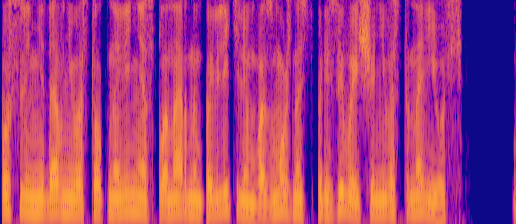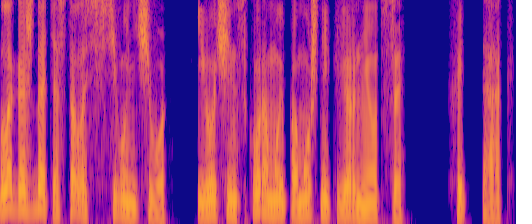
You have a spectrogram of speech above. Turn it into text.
После недавнего столкновения с планарным повелителем возможность призыва еще не восстановилась. Благо ждать осталось всего ничего, и очень скоро мой помощник вернется. Хоть так.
